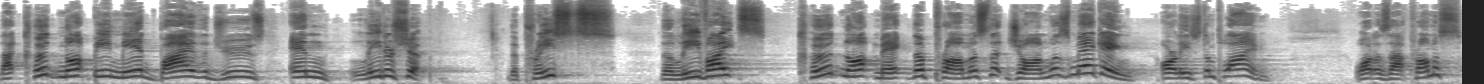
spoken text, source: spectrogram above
that could not be made by the Jews in leadership. The priests, the Levites, could not make the promise that John was making, or at least implying. What is that promise?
